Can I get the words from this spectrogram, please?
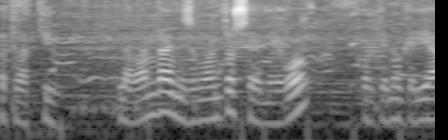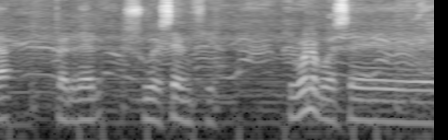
atractivo. La banda en ese momento se negó porque no quería perder su esencia. Y bueno, pues eh,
